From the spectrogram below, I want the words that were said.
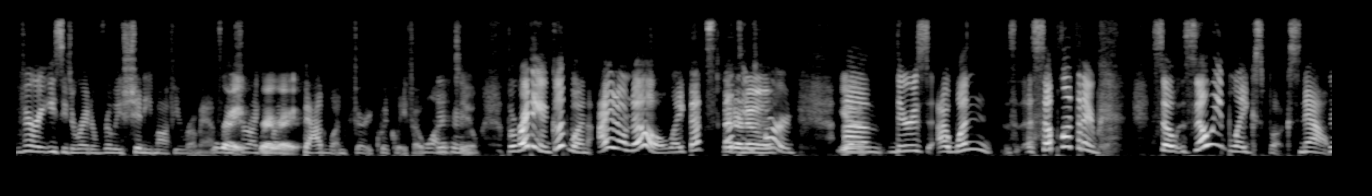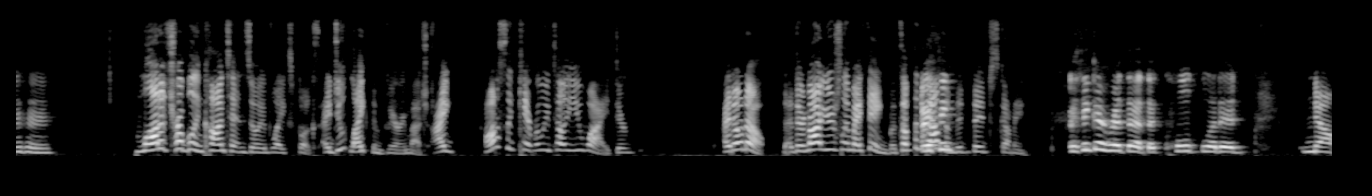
very easy to write a really shitty mafia romance. Right, I'm sure I could right, write right. a bad one very quickly if I wanted Mhm. to. But writing a good one, I don't know. Like that's I that seems hard. Yeah. Um, there's a one a subplot that I so Zoe Blake's books. Now, hmm a lot of troubling content in Zoe Blake's books. I do like them very much. I honestly can't really tell you why. They're I don't know. They're not usually my thing, but something about think- them they, they just got me. I think I read that the cold blooded. No,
